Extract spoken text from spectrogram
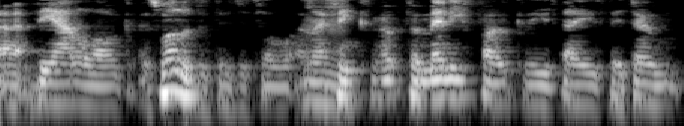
uh, the analog as well as the digital. And I Mhm. think for- for many folk these days, they don't.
